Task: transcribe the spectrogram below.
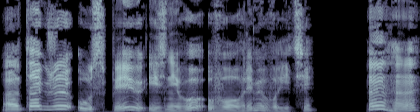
а также успею из него вовремя выйти». «Ага,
